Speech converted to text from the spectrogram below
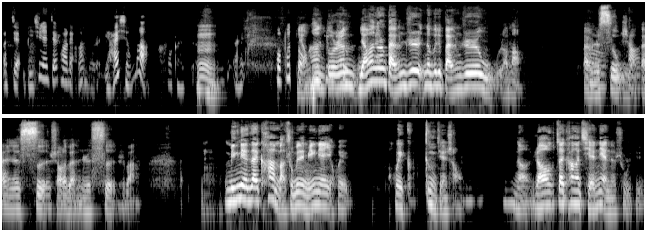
呃减比去年减少两万多人，也还行吧，我感觉。嗯，哎，我不懂。两万多人，两万多人百分之，那不就百分之五了吗？百分之四五，百分之四少了百分之四，是吧？明年再看吧，说不定明年也会会更减少。那然后再看看前年的数据，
